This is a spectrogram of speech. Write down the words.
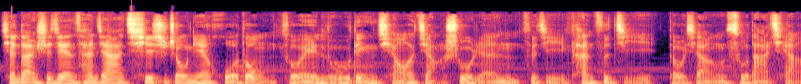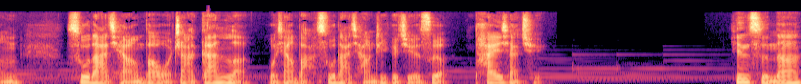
前段时间参加七十周年活动，作为泸定桥讲述人，自己看自己都像苏大强。苏大强把我榨干了，我想把苏大强这个角色拍下去。因此呢，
